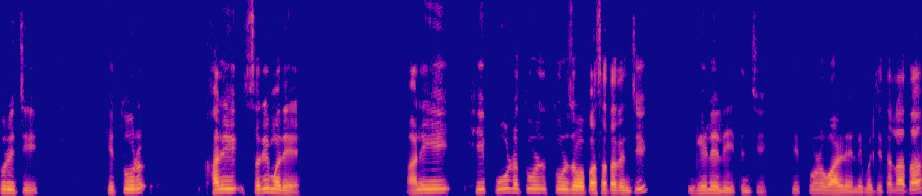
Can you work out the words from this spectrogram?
तुरीची. ही तूर खाली सरीमध्ये आहे. आणि ही पूर्ण तूर तूर जवळपास आता त्यांची गेलेली त्यांची. ही पूर्ण वाढलेली म्हणजे त्याला आता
